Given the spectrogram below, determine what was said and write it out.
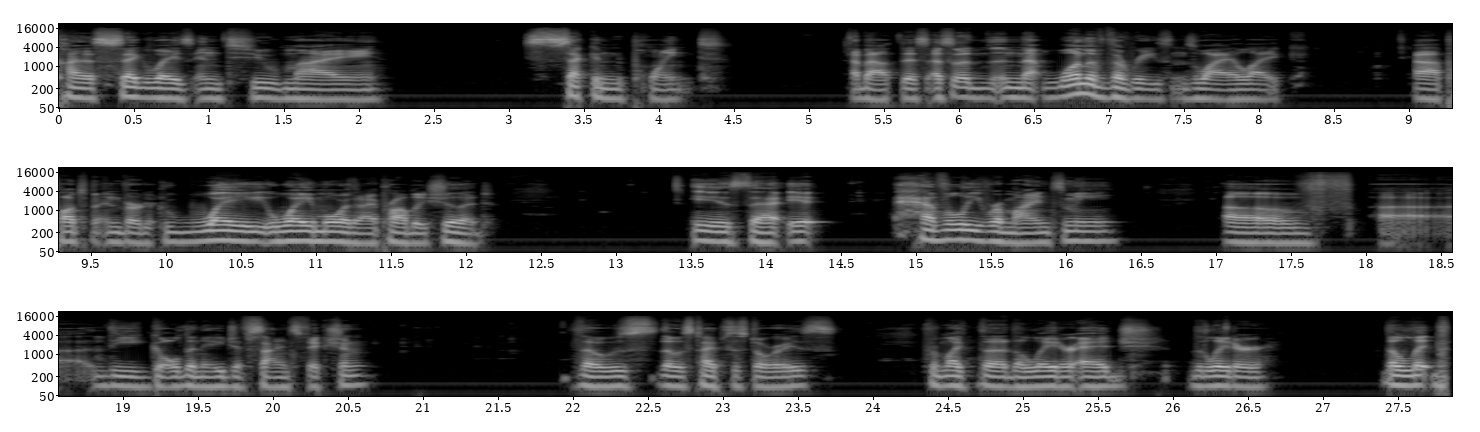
kind of segues into my second point about this as and that one of the reasons why I like uh Patema Inverted way way more than I probably should is that it heavily reminds me of uh the golden age of science fiction. Those those types of stories from like the the later edge the later the late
